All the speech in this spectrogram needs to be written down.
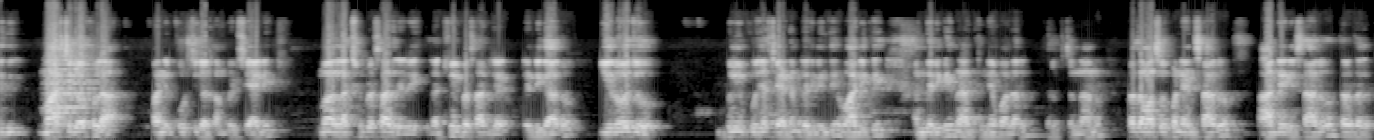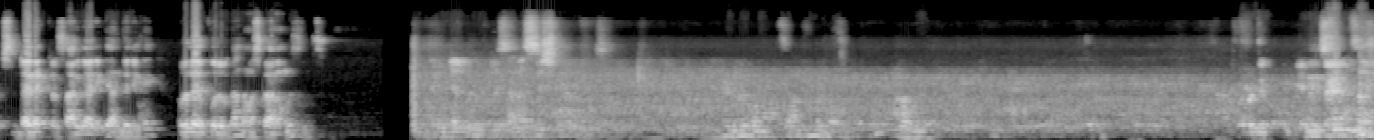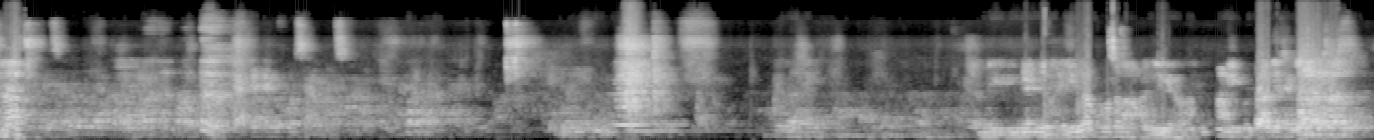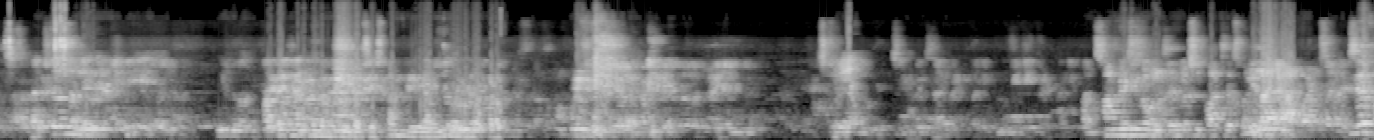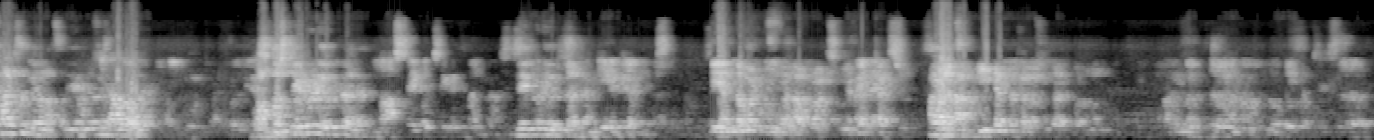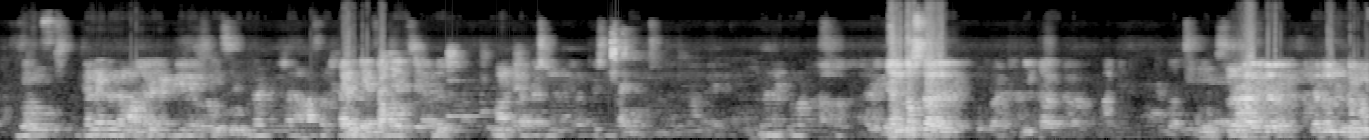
ఇది మార్చి లోపల పని పూర్తిగా కంప్లీట్ చేయాలి. మా లక్ష్మీప్రసాద్ రెడ్డి లక్ష్మీప్రసాద్ రెడ్డి గారు ఈ రోజు భూమి పూజ చేయడం జరిగింది. వారికి అందరికీ నా ధన్యవాదాలు తెలుపుతున్నాను. తర్వాత మా సూపరింటెండెంట్ సారు ఆర్డీని సారు తర్వాత డైరెక్టర్ సార్ గారికి అందరికీ హృదయపూర్వక నమస్కారం తెలుపుతున్నాను. కాంబినేషన్లో మన సెలబ్రేషన్ పాస్ చేసుకొని ఇలాగే ఇదే ఫండ్స్ లేవు అసలు ఏ రోజు రావాలి మొత్తం స్టేట్ కూడా ఎదుగుతారు లాస్ట్ టైం వచ్చే కదా మనకు స్టేట్ కూడా ఎదుగుతారు ఈ ఎంత మటుకు ఉంటుంది అప్రాక్సిమేట్ ఖర్చు మీకు ఎంత ఖర్చు ఉంటుంది ఎంత వస్తుంది సూర్యరాజు గారు జనరల్ నుండి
